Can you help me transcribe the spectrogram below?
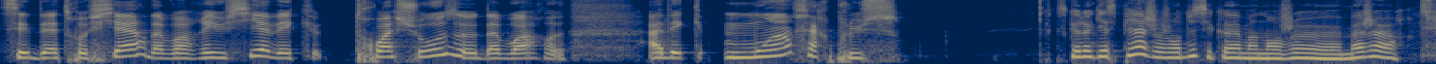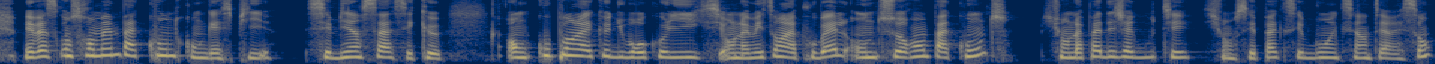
c'est d'être fier d'avoir réussi avec trois choses, d'avoir avec moins faire plus. Parce que le gaspillage aujourd'hui, c'est quand même un enjeu majeur. Mais parce qu'on se rend même pas compte qu'on gaspille. C'est bien ça, c'est que en coupant la queue du brocoli, en la mettant à la poubelle, on ne se rend pas compte, si on l'a pas déjà goûté, si on ne sait pas que c'est bon et que c'est intéressant,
